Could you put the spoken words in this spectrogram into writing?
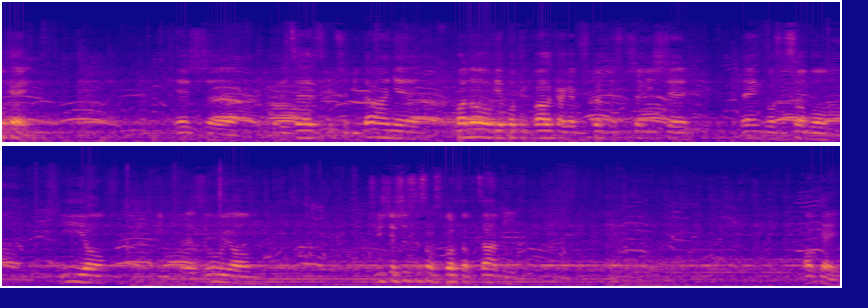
Okej. Jeszcze rycerskie przywitanie. Panowie po tych walkach, jak już pewnie słyszeliście, tęgo ze sobą piją, imprezują. Oczywiście wszyscy są sportowcami. Okej.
